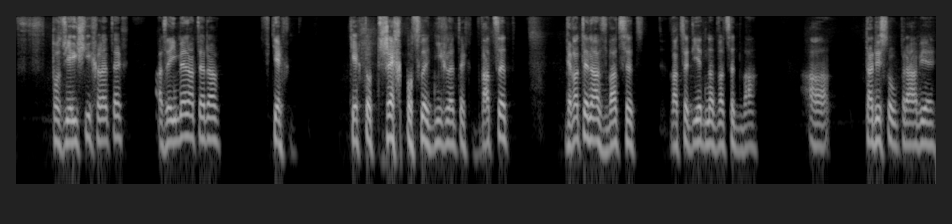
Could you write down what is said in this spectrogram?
v pozdějších letech a zejména teda v těch, těchto třech posledních letech 20, 19, 20, 21, 22 a tady jsou právě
